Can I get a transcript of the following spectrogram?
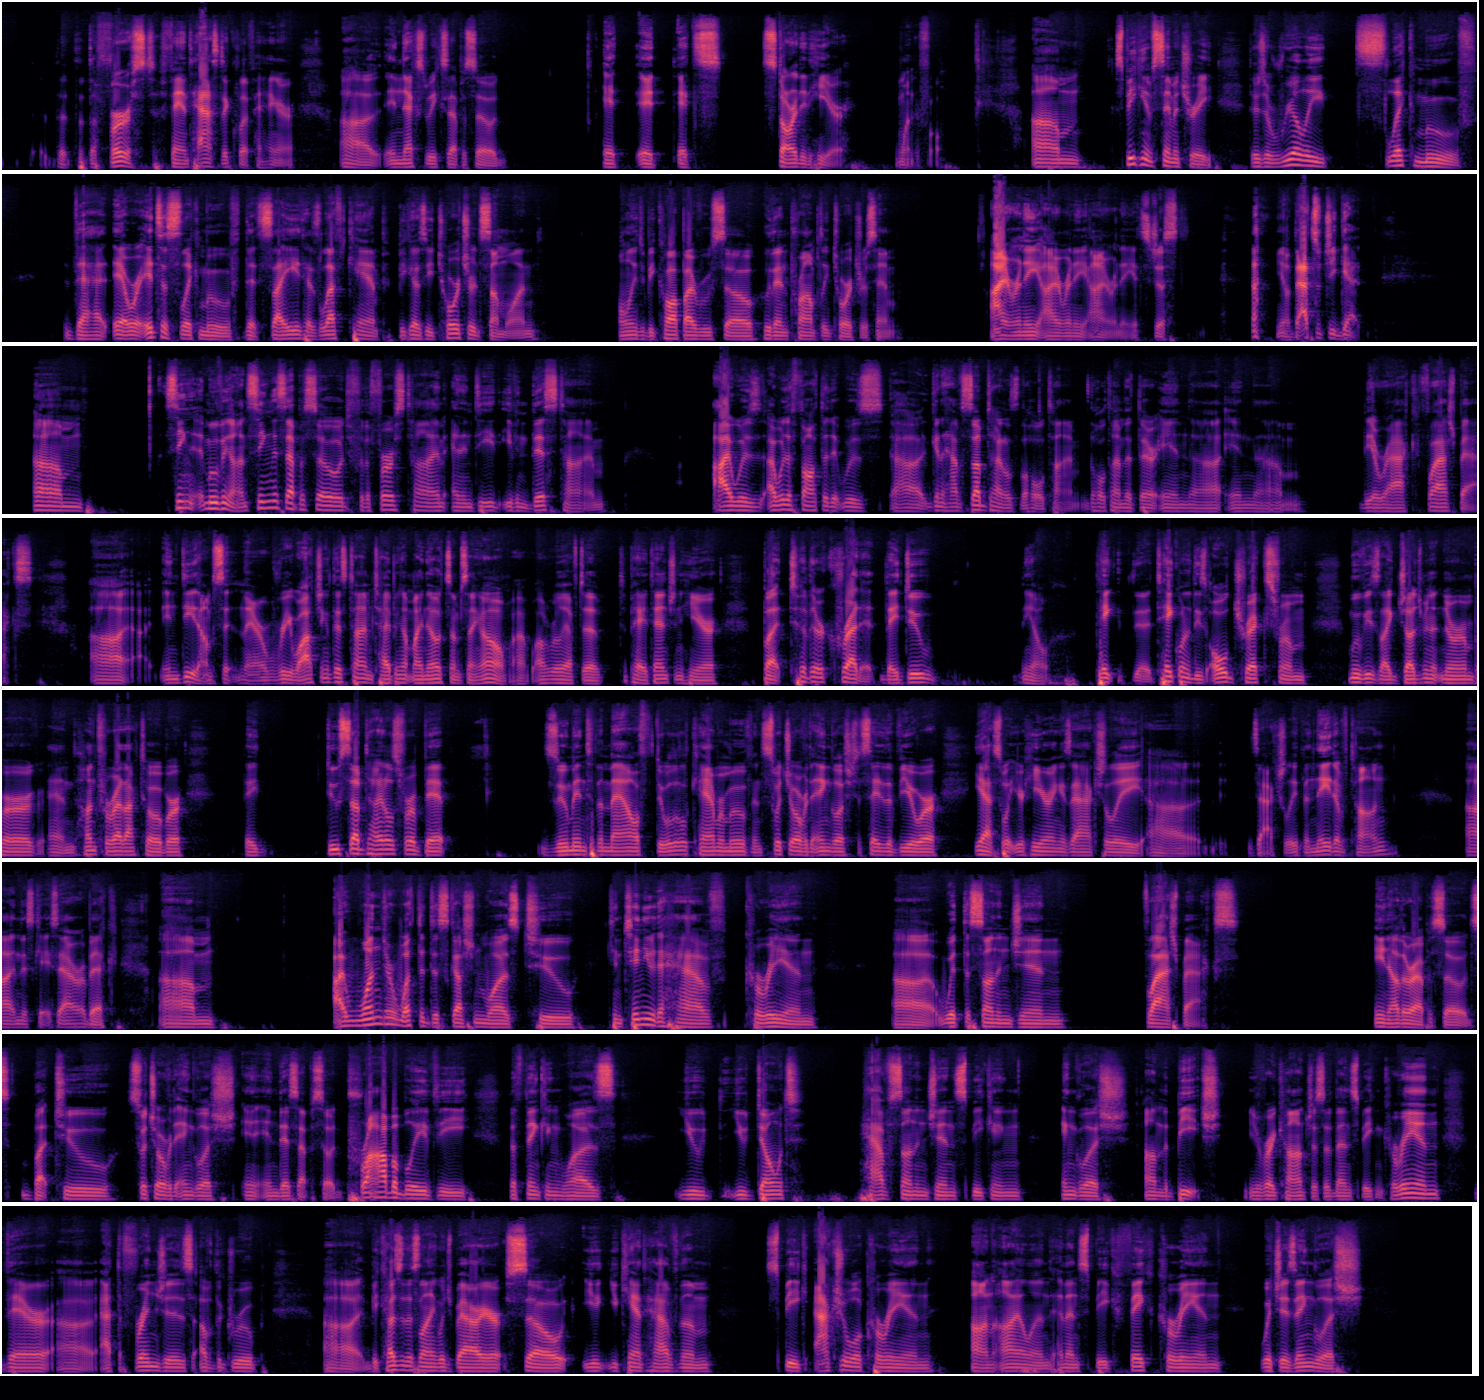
the, the first fantastic cliffhanger uh, in next week's episode. It it it's started here. Wonderful. Um, speaking of symmetry, there's a really slick move that, or it's a slick move that Sayid has left camp because he tortured someone, only to be caught by Rousseau, who then promptly tortures him. Irony, irony, irony. It's just, you know, that's what you get. Um, seeing, moving on, seeing this episode for the first time, and indeed even this time, I was I would have thought that it was uh, going to have subtitles the whole time, the whole time that they're in uh, in um, the Iraq flashbacks. Uh, indeed, I'm sitting there rewatching this time, typing up my notes. I'm saying, "Oh, I'll really have to to pay attention here." But to their credit, they do, you know, take take one of these old tricks from movies like Judgment at Nuremberg and Hunt for Red October. They do subtitles for a bit, zoom into the mouth, do a little camera move, then switch over to English to say to the viewer, yes, what you're hearing is actually uh, is actually the native tongue, uh, in this case Arabic. Um, I wonder what the discussion was to continue to have Korean uh, with the Sun and Jin flashbacks in other episodes, but to switch over to English in, in this episode. Probably the the thinking was you you don't have Sun and Jin speaking English on the beach. You're very conscious of them speaking Korean. They're uh, at the fringes of the group uh, because of this language barrier. So you, you can't have them speak actual Korean on island and then speak fake Korean, which is English,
